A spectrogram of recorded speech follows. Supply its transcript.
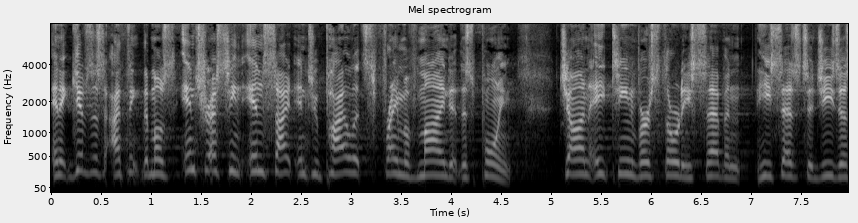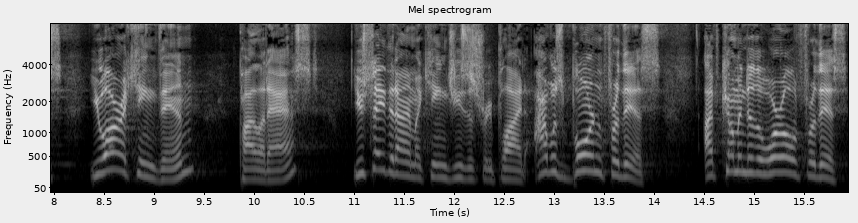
and it gives us, I think, the most interesting insight into Pilate's frame of mind at this point. John 18, verse 37, he says to Jesus, You are a king then? Pilate asked. You say that I am a king, Jesus replied. I was born for this. I've come into the world for this,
